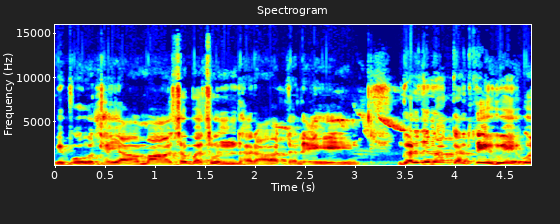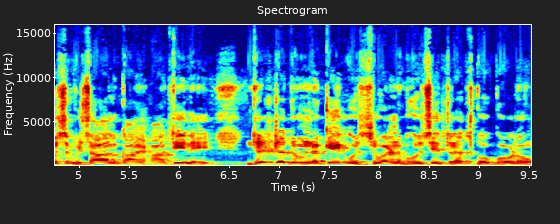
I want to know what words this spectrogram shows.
विपोथया मास वसुंधरा तले गर्जना करते हुए उस विशाल काय हाथी ने धृष्टुम्न के उस स्वर्ण भूषित रथ को घोड़ों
